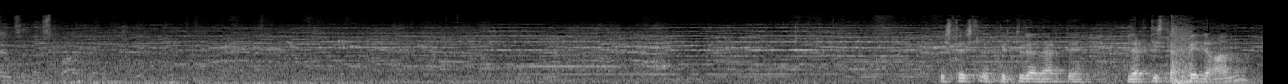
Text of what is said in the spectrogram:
into the spot. Esta es la escultura de arte del artista Pedram.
